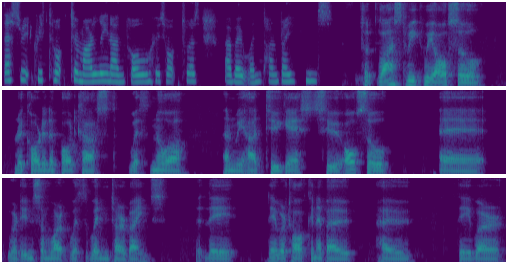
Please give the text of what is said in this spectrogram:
this week we talked to Marlene and Paul who talked to us about wind turbines. So last week we also recorded a podcast with Noah, and we had two guests who also uh, were doing some work with wind turbines. But they they were talking about how they were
